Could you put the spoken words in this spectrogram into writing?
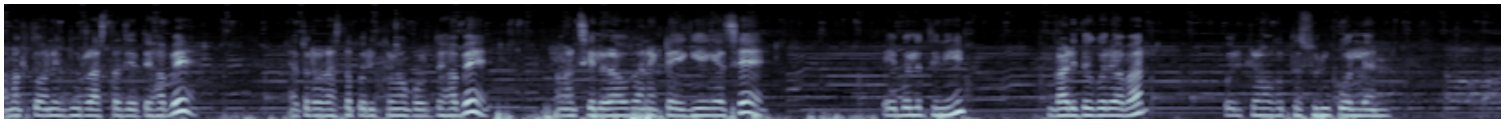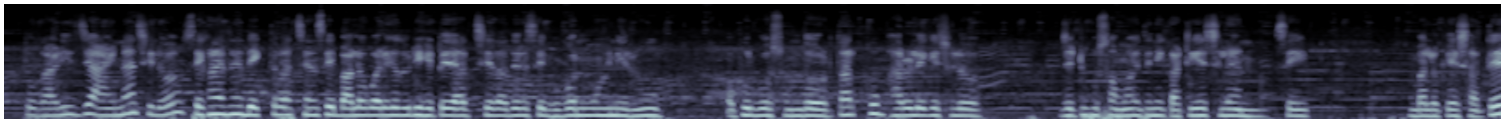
আমাকে তো অনেক দূর রাস্তা যেতে হবে। এতটা রাস্তা পরিক্রমা করতে হবে। আমার ছেলেরাও তো অনেকটা এগিয়ে গেছে। এই বলে তিনি গাড়িতে করে আবার পরিক্রমা করতে শুরু করলেন। তো গাড়ির যে আয়না ছিল, সেখানে তিনি দেখতে পাচ্ছেন সেই বালক বালিকা দুটি হেঁটে যাচ্ছে। তাদের সেই ভুবনমোহিনী রূপ, অপূর্ব সুন্দর। তার খুব ভালো লেগেছিল যেটুকু সময় তিনি কাটিয়েছিলেন সেই বালকের সাথে।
